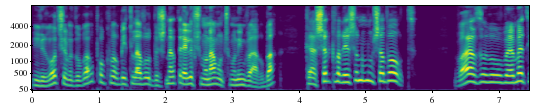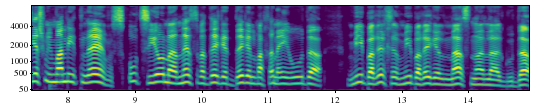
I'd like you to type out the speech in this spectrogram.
לראות שמדובר פה כבר בהתלהבות בשנת 1884, כאשר כבר יש לנו מושבות. ואז הוא באמת, יש ממה להתלהב. שאו ציונה, נס ודגל, דגל מחנה יהודה. מי ברכב, מי ברגל, נס נא לאגודה.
